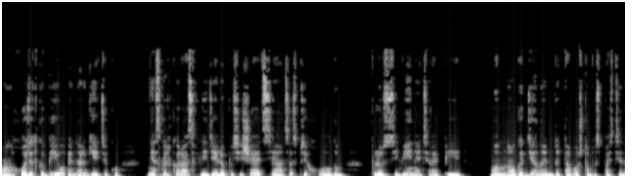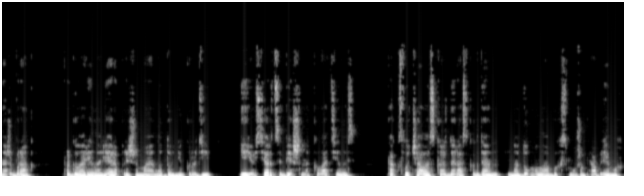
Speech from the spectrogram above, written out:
Он ходит к биоэнергетику, несколько раз в неделю посещает сеансы с психологом, плюс семейная терапия. Мы много делаем для того, чтобы спасти наш брак, проговорила Лера, прижимая ладони к груди. Ее сердце бешено колотилось. Так случалось каждый раз, когда она думала об их с мужем проблемах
